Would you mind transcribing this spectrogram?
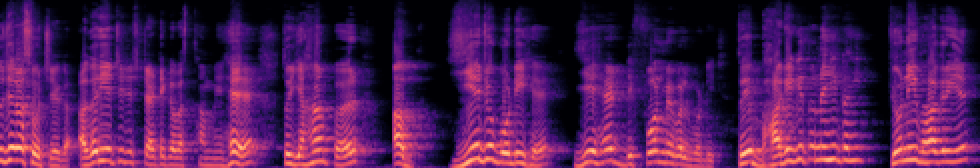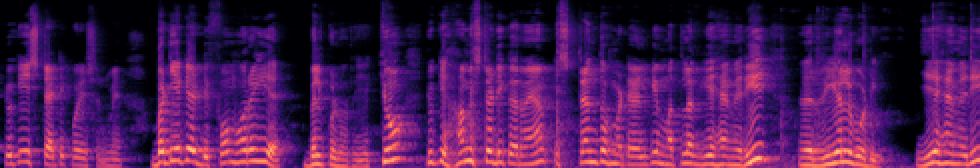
तो जरा सोचिएगा, अगर ये चीज़ स्टैटिक अवस्था में है तो यहाँ पर अब ये जो बॉडी है, ये है डिफॉर्मेबल बॉडी तो ये भागेगी तो नहीं कहीं? क्यों नहीं भाग रही है? क्योंकि स्टैटिक पोजिशन में। बट ये क्या डिफॉर्म हो रही है? बिल्कुल हो रही है। क्यों? क्योंकि हम स्टडी कर रहे हैं स्ट्रेंथ ऑफ़ मटेरियल की मतलब ये है मेरी रियल बॉडी ये है मेरी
